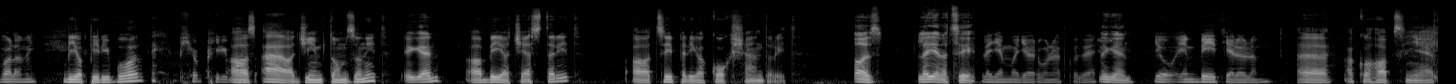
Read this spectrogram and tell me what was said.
valami. Biopiriból. Biopiri. Az A. a Jim Thompsonit. Igen? A B. a Chesterit. A C. pedig a Kok Sándorit. Az. Legyen a C. Legyen magyar vonatkozás. Igen. Jó, én B-t jelölöm. Akkor Habci nyert.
